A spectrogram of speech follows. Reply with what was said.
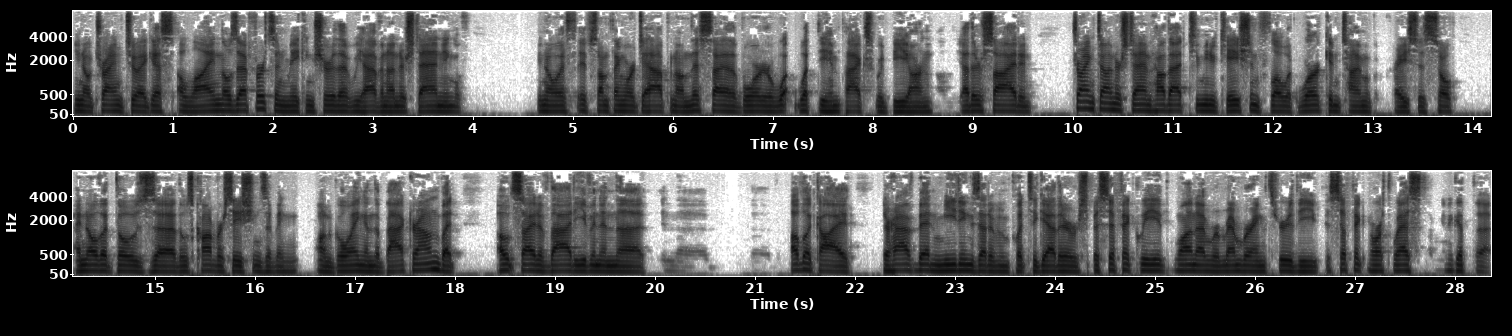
you know trying to I guess align those efforts and making sure that we have an understanding of you know if if something were to happen on this side of the border, what what the impacts would be on, the other side, and trying to understand how that communication flow would work in time of a crisis. So I know that those uh, those conversations have been ongoing in the background, but outside of that, even in the in the public eye, there have been meetings that have been put together, specifically one I'm remembering through the Pacific Northwest. I'm going to get the,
